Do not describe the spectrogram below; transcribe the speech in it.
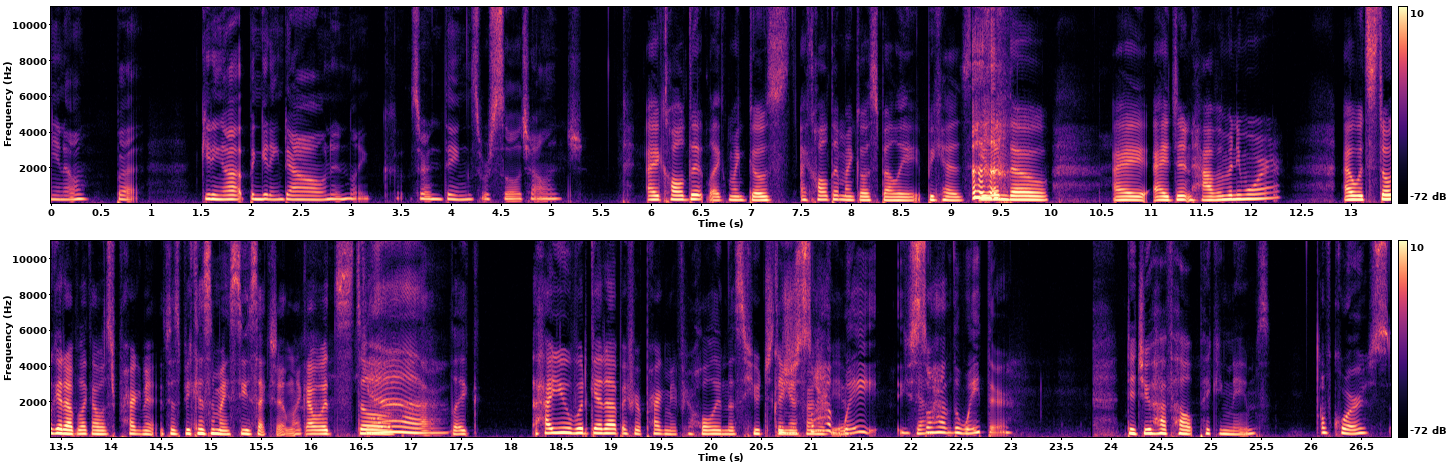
you know, but getting up and getting down and like certain things were still a challenge. I called it like my ghost. I called it my ghost belly because even though I I didn't have him anymore, I would still get up like I was pregnant just because of my C section. Like I would still yeah, like how you would get up if you're pregnant if you're holding this huge thing you in still front have of you. weight. You Yeah. still have the weight there. Did you have help picking names? Of course.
